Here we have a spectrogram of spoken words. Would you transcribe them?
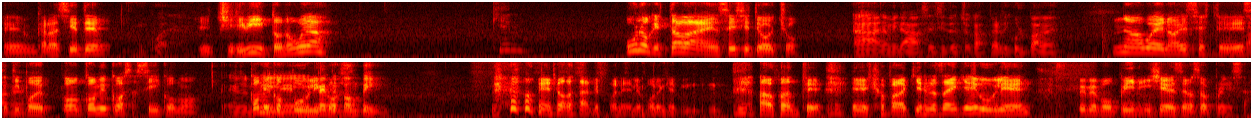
en Canal 7? ¿Cuál? Eh, Chiribito, ¿no era? ¿Quién? Uno que estaba en 678. Ah, no miraba 678 Casper, discúlpame. No, bueno, es este, ese tipo de có- cómicos así como. El- Cómicos el- el públicos. Pepe Pompín. bueno, dale, ponele, porque. Aguante. Eh, para quienes no saben quién es, googleen Pepe Pompín y llévense una sorpresa.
